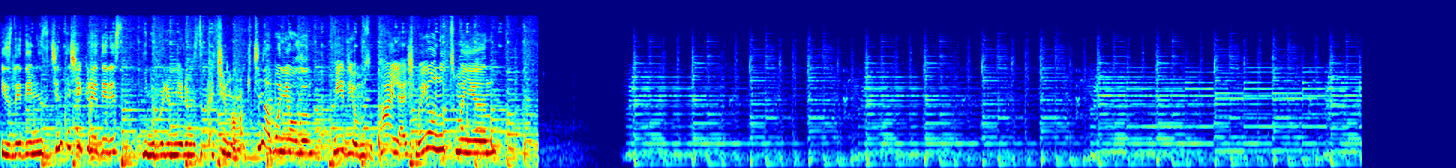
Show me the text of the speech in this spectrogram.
İzlediğiniz için teşekkür ederiz. Yeni bölümlerimizi kaçırmamak için abone olun. Videomuzu paylaşmayı unutmayın.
